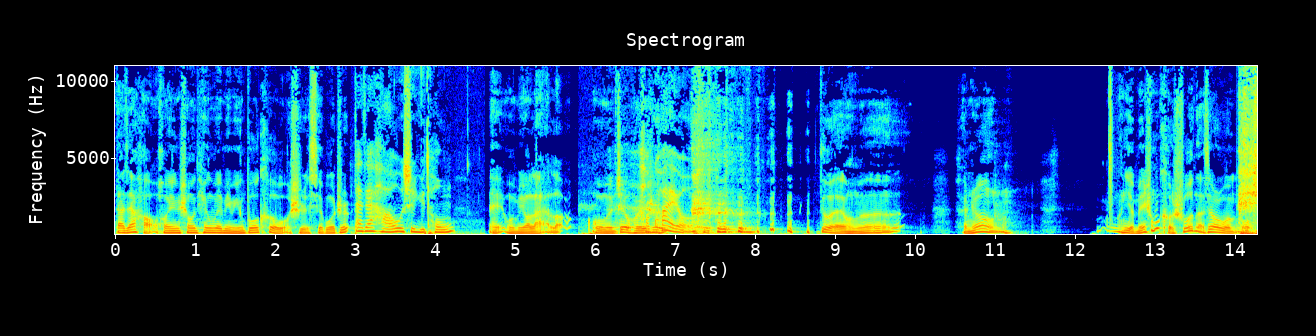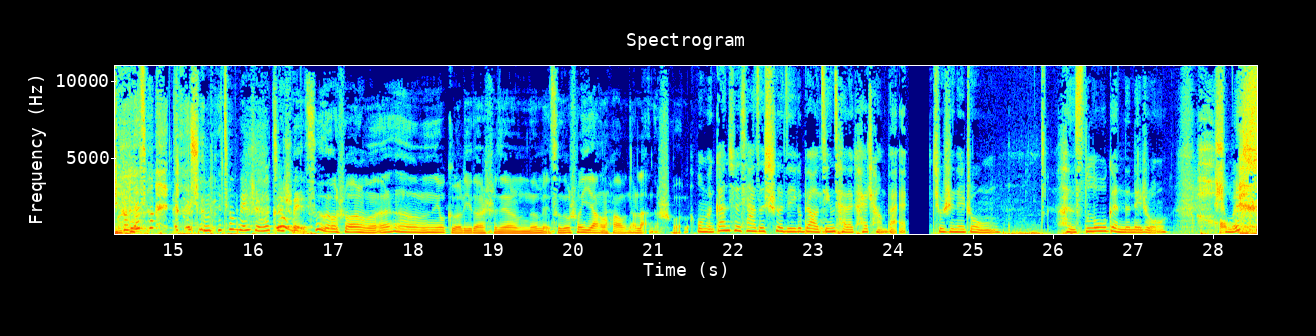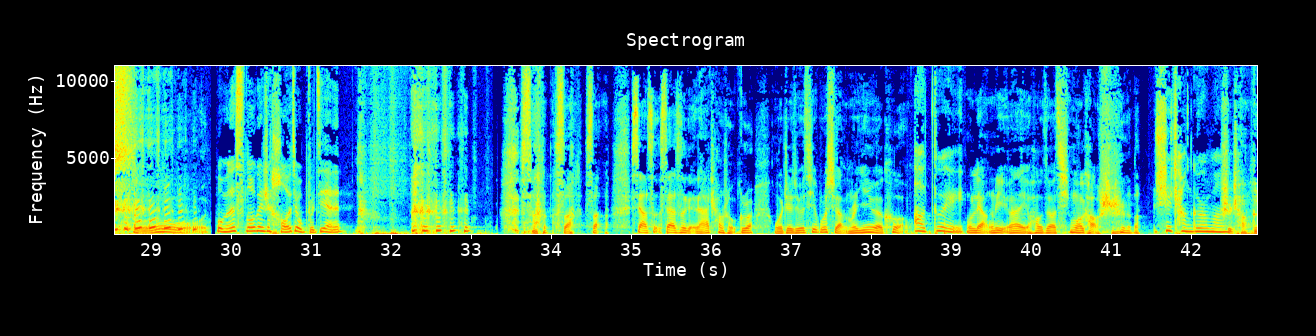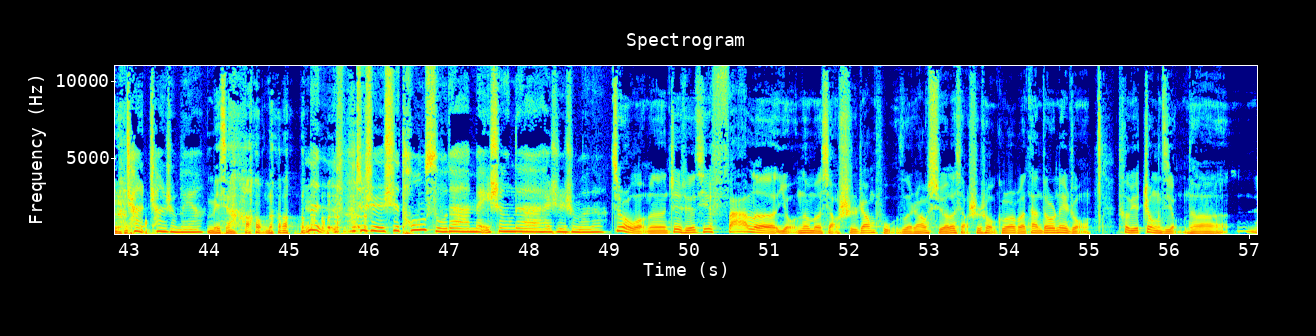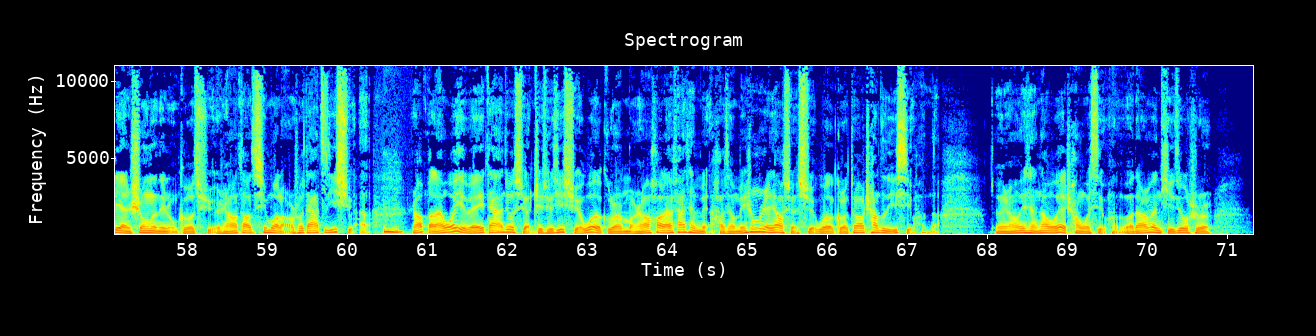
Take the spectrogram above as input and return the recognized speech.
大家好，欢迎收听未命名播客，我是谢柏之。大家好，我是雨桐。哎，我们又来了，我们这回是好快哦，对我们反正嗯也没什么可说的，就是我们我 什么就没什么可说。就每次都说什么，嗯，又隔了一段时间什么的，每次都说一样的话，我有点懒得说了。我们干脆下次设计一个比较精彩的开场白，就是那种很 slogan 的那种。什么？我们的 slogan 是好久不见。算了算了算了，下次下次给大家唱首歌。我这学期不是选了门音乐课吗？哦，对，我两个礼拜以后就要期末考试了，是唱歌吗？是唱歌，唱唱什么呀？没想好呢。那就是是通俗的、美声的还是什么的？就是我们这学期发了有那么小十张谱子，然后学了小十首歌吧，但都是那种特别正经的练声的那种歌曲。然后到期末，老师说大家自己选。嗯，然后本来我以为大家就选这学期学过的歌嘛，然后后来发现没，好像没什么人要选学过的歌，都要唱自己喜欢的。对，然后我一想，那我也唱我喜欢的吧。但是问题就是，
